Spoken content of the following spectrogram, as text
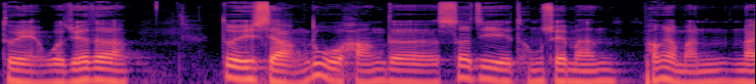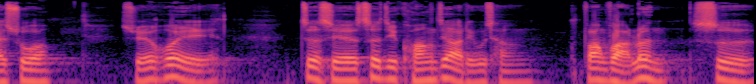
对，我觉得对于想入行的设计同学们、朋友们来说，学会这些设计框架、流程、方法论是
